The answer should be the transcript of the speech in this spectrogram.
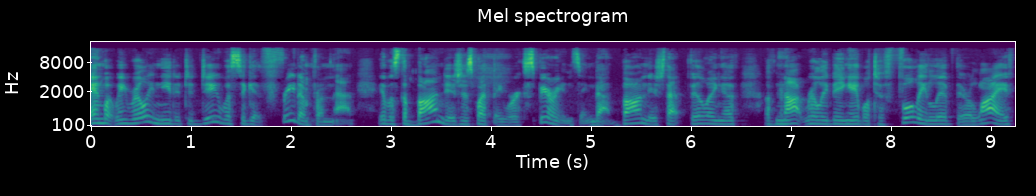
And what we really needed to do was to get freedom from that. It was the bondage is what they were experiencing, that bondage, that feeling of of not really being able to fully live their life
